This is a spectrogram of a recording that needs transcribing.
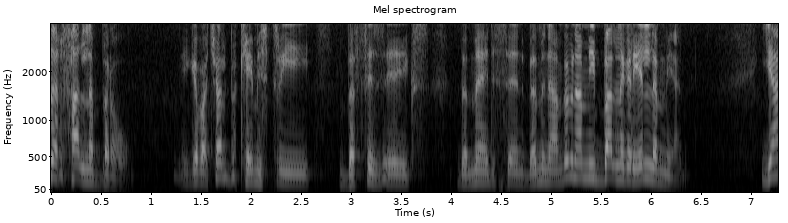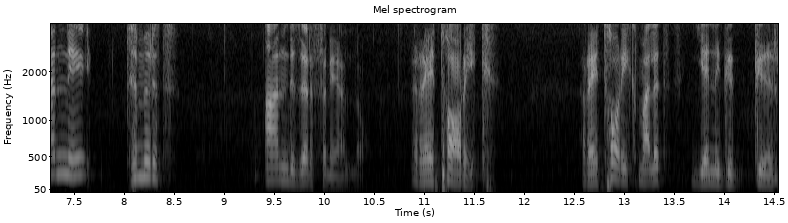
ዘርፍ አልነበረውም። ይገባቸዋል። በ chemistry፣ በ physics፣ በ medicine፣ በምናም በምናም የሚባል ነገር የለም። ያን ያኔ ትምህርት አንድ ዘርፍ ነው ያለው፣ rhetoric። rhetoric ማለት የንግግር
